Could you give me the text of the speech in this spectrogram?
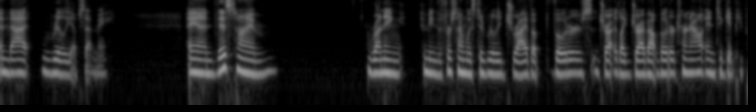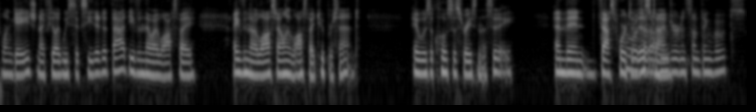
And that really upset me. And this time, running I mean, the first time was to really drive up voters, dri- like drive out voter turnout and to get people engaged. And I feel like we succeeded at that, even though I lost by, even though I lost, I only lost by 2%. It was the closest race in the city. And then fast forward to this it time, 100 and something votes?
